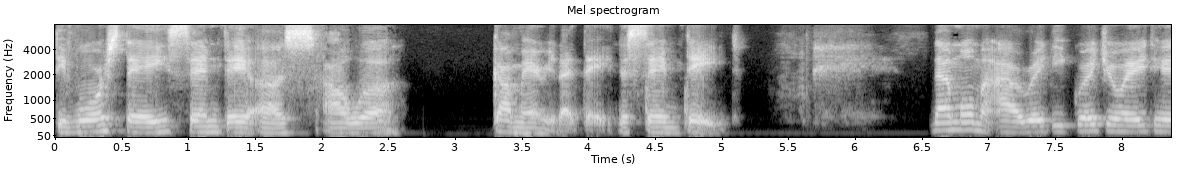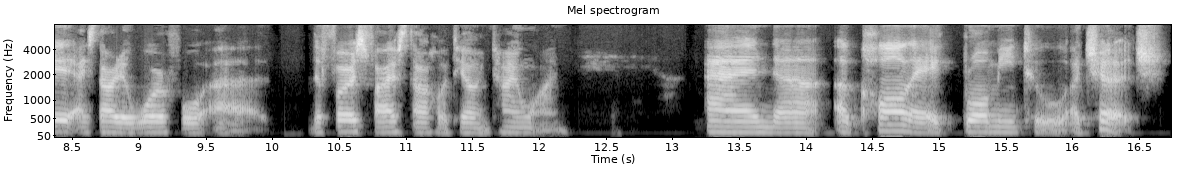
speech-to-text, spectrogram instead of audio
divorce day same day as our got married that day, the same date. That moment, I already graduated. I started work for uh, the first five star hotel in Taiwan, and uh, a colleague brought me to a church.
